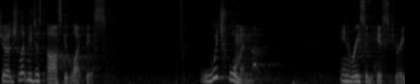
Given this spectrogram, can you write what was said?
Church, let me just ask it like this Which woman in recent history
